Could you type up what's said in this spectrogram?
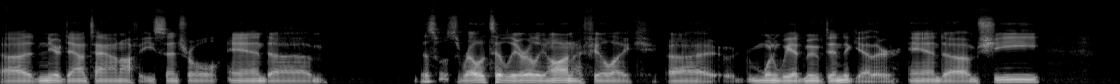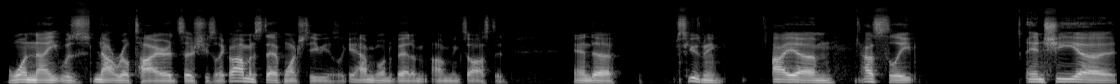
uh, near downtown off of East Central. And um, this was relatively early on, I feel like, uh, when we had moved in together. And um, she one night was not real tired. So she's like, Oh, I'm going to stay up and watch TV. I was like, Yeah, I'm going to bed. I'm, I'm exhausted. And uh, excuse me, I um I was asleep and she uh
